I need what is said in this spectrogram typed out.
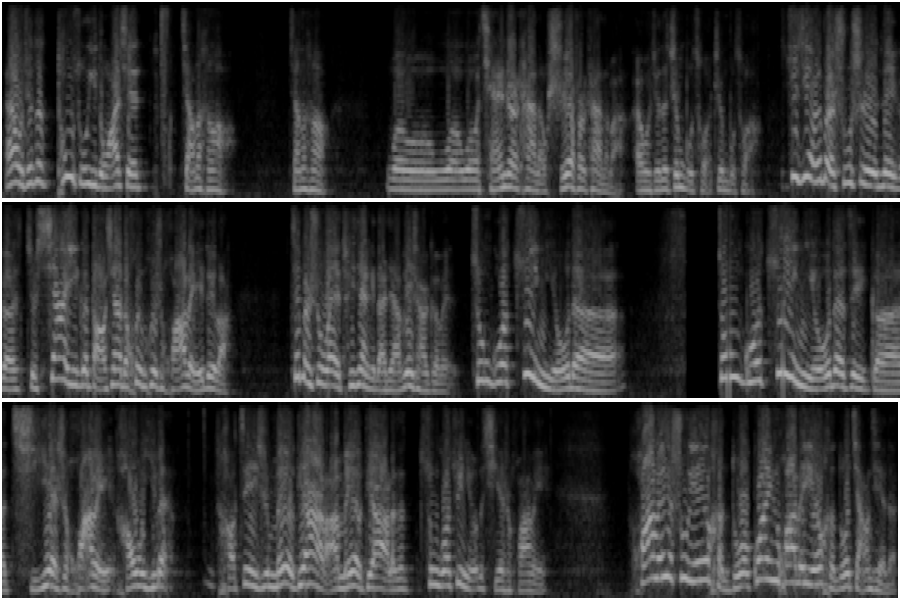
哎，我觉得通俗易懂，而且讲的很好，讲的很好。我我我前一阵看的，我十月份看的吧，哎，我觉得真不错，真不错。最近有一本书是那个，就下一个倒下的会不会是华为，对吧？这本书我也推荐给大家，为啥？各位，中国最牛的。中国最牛的这个企业是华为，毫无疑问。好，这是没有第二了啊，没有第二了。中国最牛的企业是华为，华为的书也有很多，关于华为也有很多讲解的。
